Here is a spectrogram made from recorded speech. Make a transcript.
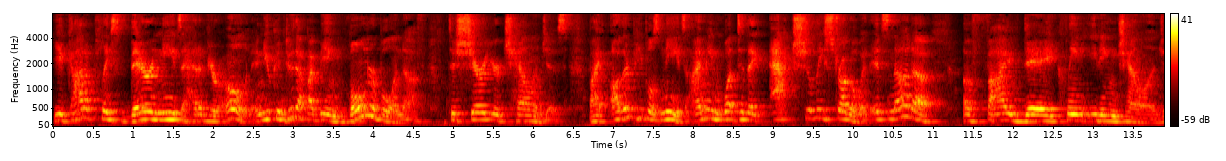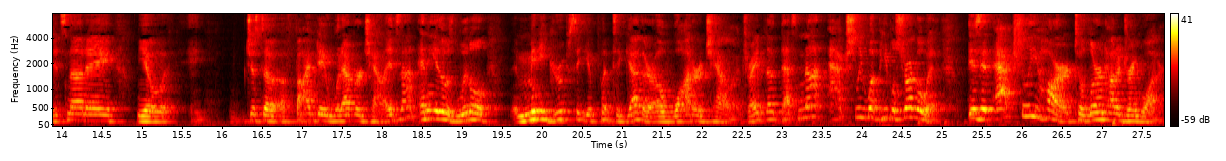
You got to place their needs ahead of your own, and you can do that by being vulnerable enough to share your challenges by other people's needs. I mean, what do they actually struggle with? It's not a a 5-day clean eating challenge. It's not a, you know, just a, a 5-day whatever challenge. It's not any of those little mini groups that you put together, a water challenge, right? That's not actually what people struggle with. Is it actually hard to learn how to drink water?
